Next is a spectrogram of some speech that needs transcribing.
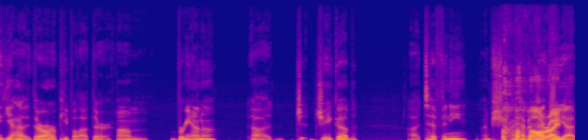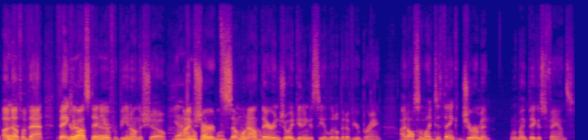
Yeah, there are people out there. Um, Brianna, uh, J- Jacob, uh, Tiffany. I'm sure I haven't All met right, you yet. enough of that. Thank you, Austenio, for being on the show. Yeah, I'm no sure problem. someone No out there enjoyed getting to see a little bit of your brain. I'd also like Oh. to thank German, one of my biggest fans.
